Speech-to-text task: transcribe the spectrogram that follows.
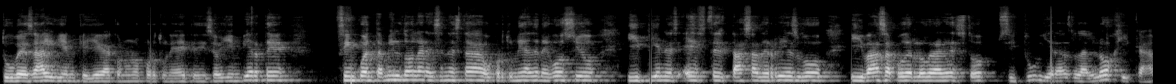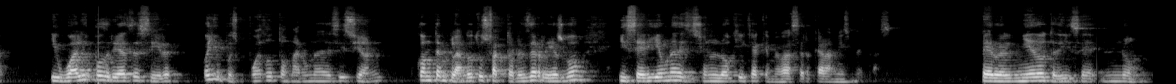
Tú ves a alguien que llega con una oportunidad y te dice, oye, invierte 50 mil dólares en esta oportunidad de negocio y tienes esta tasa de riesgo y vas a poder lograr esto, si tuvieras la lógica, igual y podrías decir, oye, pues puedo tomar una decisión contemplando tus factores de riesgo y sería una decisión lógica que me va a acercar a mis metas. Pero el miedo te dice, no,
